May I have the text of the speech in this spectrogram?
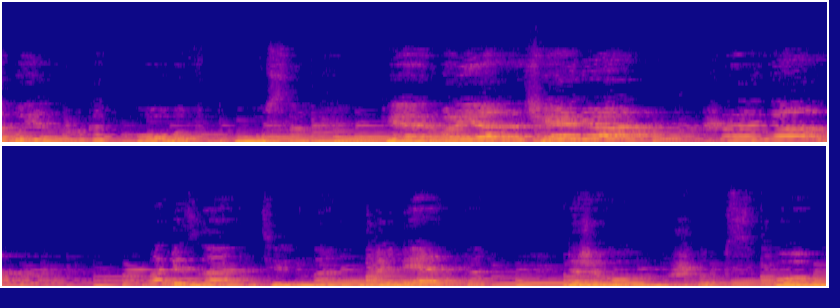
забыл, какого вкуса первая черешня. Обязательно до лета доживу, чтоб вспомнить.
